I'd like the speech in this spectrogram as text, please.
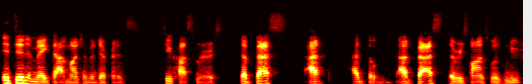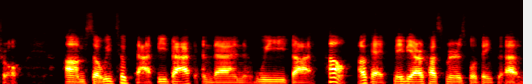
it didn't make that much of a difference to customers. The best at at the at best the response was neutral. Um, so we took that feedback and then we thought, oh, okay, maybe our customers will think that,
